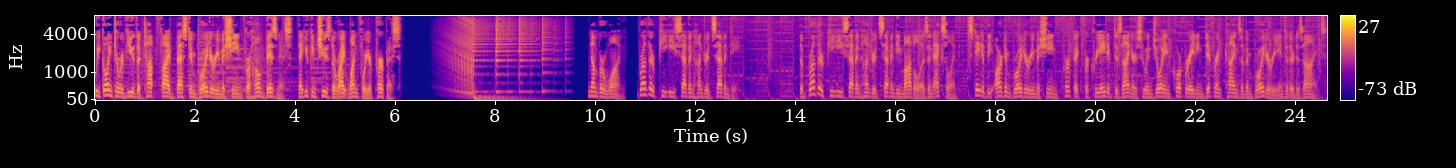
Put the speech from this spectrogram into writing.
We going to review the top 5 best embroidery machine for home business, that you can choose the right one for your purpose. Number 1. Brother PE 770. The Brother PE 770 model is an excellent, state-of-the-art embroidery machine perfect for creative designers who enjoy incorporating different kinds of embroidery into their designs.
